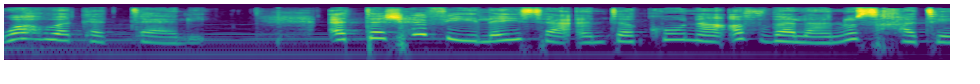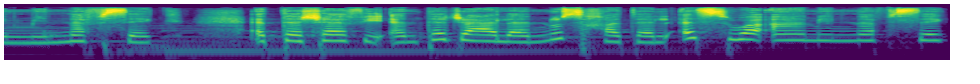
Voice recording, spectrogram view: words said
وهو كالتالي التشافي ليس أن تكون أفضل نسخة من نفسك. التشافي أن تجعل النسخة الأسوأ من نفسك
